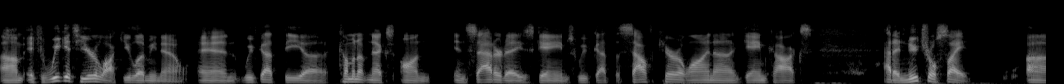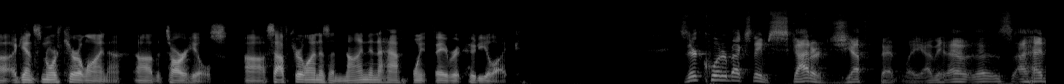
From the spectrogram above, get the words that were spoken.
Um, if we get to your lock, you let me know. And we've got the uh, coming up next on in Saturday's games. We've got the South Carolina Gamecocks at a neutral site uh, against North Carolina, uh, the Tar Heels. Uh, South Carolina is a nine and a half point favorite. Who do you like? Is their quarterback's name Scott or Jeff Bentley? I mean, I, I had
